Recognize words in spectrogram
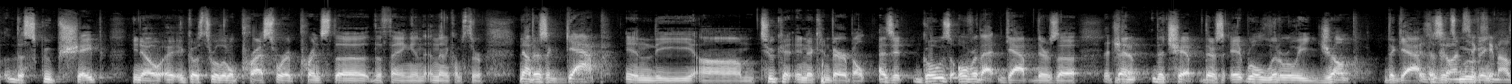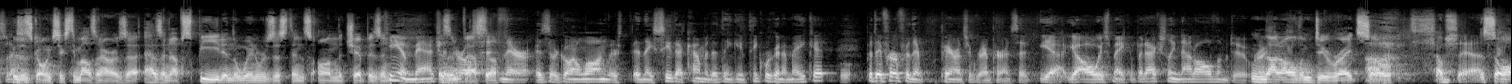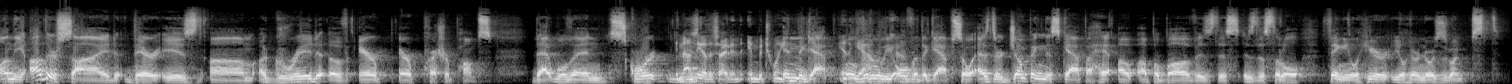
the scoop shape, you know, it goes through a little press where it prints the, the thing and, and then it comes through. Now there's a gap in the, um, two, con- in a conveyor belt. As it goes over that gap, there's a, The then chip. the chip, there's, it will literally jump the gap 'Cause as it's it's moving 60 miles an because it's going 60 miles an hour. It has enough speed and the wind resistance on the chip isn't, Can you imagine they're all sitting enough. there as they're going along and they see that coming, they're thinking, think we're going to make it? But they've heard from their parents and grandparents that, yeah, you always make it, but actually not all of them do. Right? Not all of them do, right? So, Oh, so sad. so on the other side, there is um, a grid of air air pressure pumps that will then squirt Not on the other side, in, in between. in the gap, In the gap, literally over the gap. So as they're jumping this gap ahe- up up above is this is this little thing. You'll hear you'll hear noises going. Psst.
